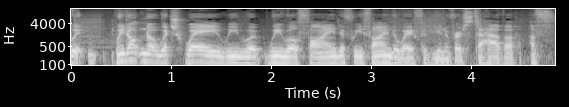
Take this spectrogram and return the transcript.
we, we don't know which way we, w- we will find if we find a way for the universe to have a, a f-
